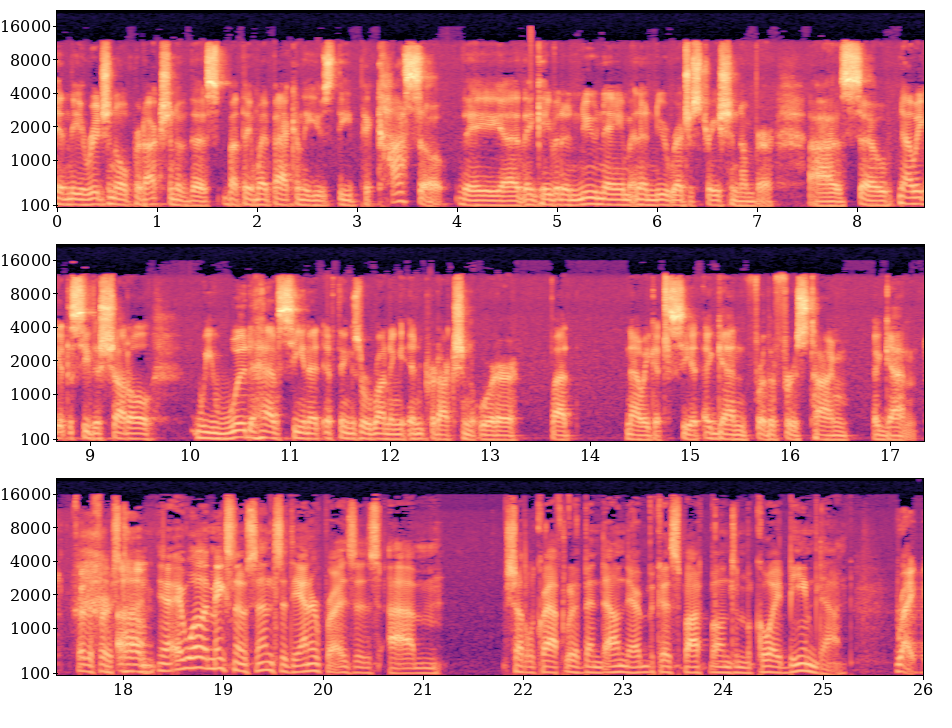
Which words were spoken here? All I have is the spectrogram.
in the original production of this, but they went back and they used the Picasso. They uh, they gave it a new name and a new registration number. Uh, so now we get to see the shuttle. We would have seen it if things were running in production order, but now we get to see it again for the first time again. for the first Um, time. yeah, it, well, it makes no sense that the Enterprise's um, shuttlecraft would have been down there because Spock, Bones, and McCoy beamed down. Right.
